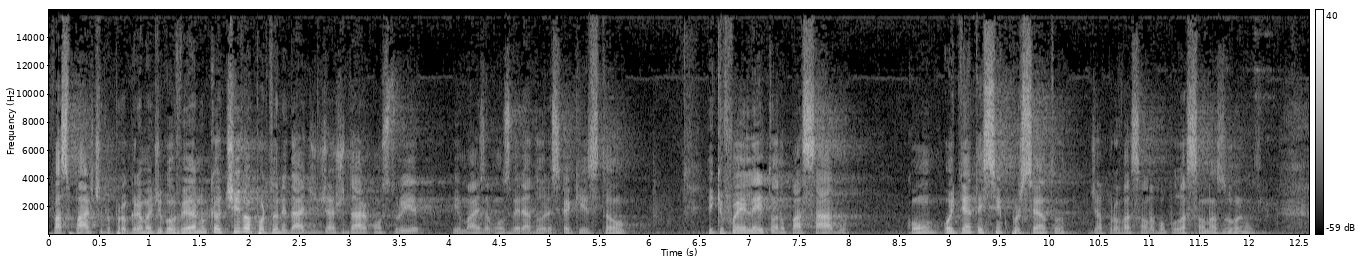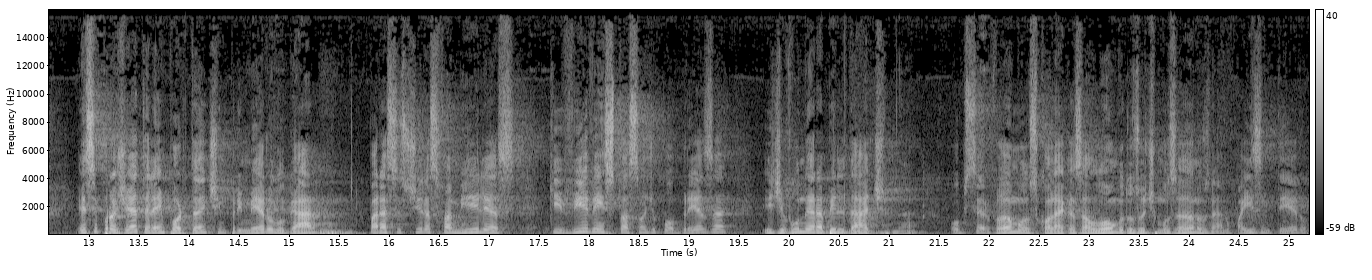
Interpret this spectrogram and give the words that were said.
faz parte do programa de governo que eu tive a oportunidade de ajudar a construir, e mais alguns vereadores que aqui estão, e que foi eleito ano passado com 85% de aprovação da população nas urnas. Esse projeto é importante, em primeiro lugar, para assistir as famílias que vivem em situação de pobreza e de vulnerabilidade. Né? Observamos, colegas, ao longo dos últimos anos, né, no país inteiro,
